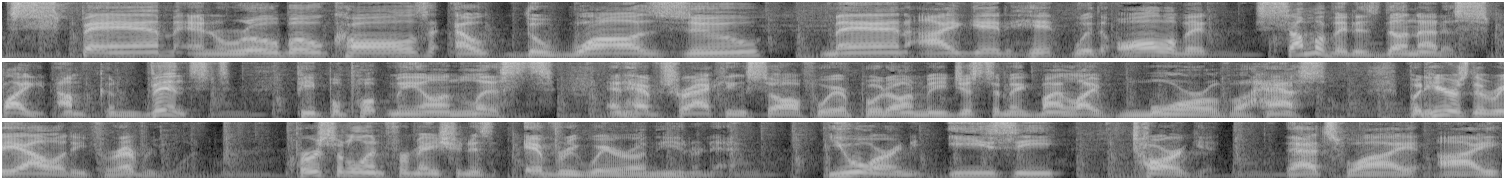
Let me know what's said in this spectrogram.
spam and robocalls out the wazoo. Man, I get hit with all of it. Some of it is done out of spite. I'm convinced people put me on lists and have tracking software put on me just to make my life more of a hassle. But here's the reality for everyone personal information is everywhere on the internet. You are an easy target. That's why I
